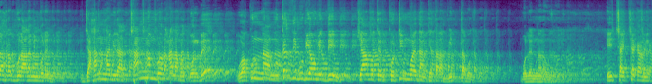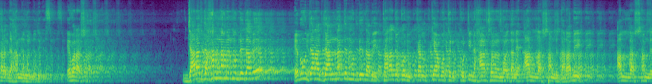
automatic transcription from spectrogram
আল্লাহ রাব্বুল আলামিন বলেন, জাহান্নামীরা চার নম্বর আলামত বলবে, ওয়াকুন্না নুকাযযিবু বিয়াউমিদ্দিন, কিয়ামতের কঠিন ময়দানকে তারা মিথ্যা বলতো বলেন না, নাউজুবিল্লাহ। এই চারটা কারণে তারা জাহান্নামের মধ্যে গেছে। এবার আসে যারা জাহান্নামের মধ্যে যাবে এবং যারা জান্নাতের মধ্যে যাবে, তারা যখন কাল কিয়ামতের কঠিন হাসনের ময়দানে আল্লাহর সামনে দাঁড়াবে, আল্লাহর সামনে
